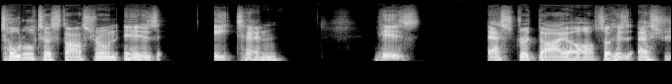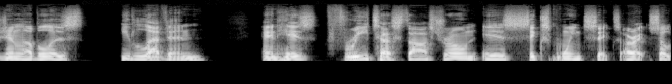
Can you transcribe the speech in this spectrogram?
total testosterone is 810. His estradiol, so his estrogen level is 11, and his free testosterone is 6.6. All right, so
